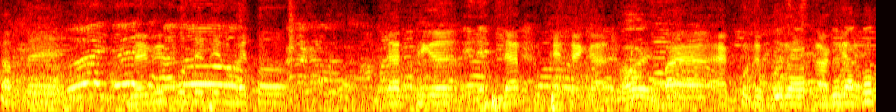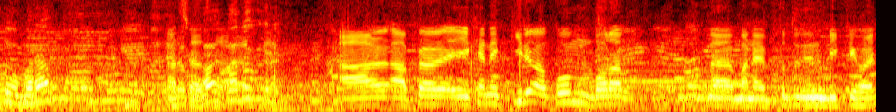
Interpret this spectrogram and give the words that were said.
তাতে মেবি প্রতিদিন হয়তো দেড় থেকে দেড় কোটি টাকা বা এক কোটি পঁচিশ লাখ কত বরাব? আচ্ছা আচ্ছা। আর আপনার এখানে কীরকম বড় মানে প্রতিদিন বিক্রি হয়?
